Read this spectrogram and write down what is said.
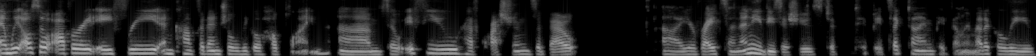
And we also operate a free and confidential legal helpline. Um, so if you have questions about uh, your rights on any of these issues to, to, paid sick time, paid family medical leave,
